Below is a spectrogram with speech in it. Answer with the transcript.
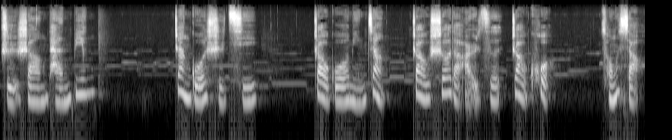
纸上谈兵。战国时期，赵国名将赵奢的儿子赵括，从小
